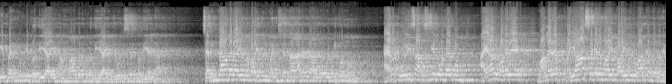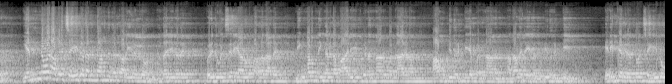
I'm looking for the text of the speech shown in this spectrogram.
ഈ പെൺകുട്ടി പ്രതിയായി അമ്മാവൻ പ്രതിയായി ജ്യോത്സ്യൻ പ്രതിയല്ല. ചന്താമര എന്ന് പറയുന്ന ഒരു മനുഷ്യൻ നാലഞ്ച് ആളുകൾ വെട്ടിക്കൊന്നു. അയാളെ പോലീസ് അറസ്റ്റ് ചെയ്തുകൊണ്ടായപ്പം അയാൾ വളരെ വളരെ പ്രയാസകരമായി പറയുന്ന ഒരു വാക്ക് എന്താണെന്നറിയോ എന്നോട് അവർ ചെയ്തത് എന്താണെന്ന് നിങ്ങൾക്ക് അറിയില്ലല്ലോ എന്താ ചെയ്തത്? ഒരു ജ്യോത്സ്യൻ ഇയാളോട് പറഞ്ഞതാണ് നിങ്ങളും നിങ്ങളുടെ ഭാര്യയും പിണങ്ങാനുള്ള കാരണം ആ മുടി നീട്ടിയ പെണ്ണാണ്. അതാണ് ചെയ്തത്. മുടി നീട്ടി. എനിക്കെതിരെന്തോ ചെയ്തു.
